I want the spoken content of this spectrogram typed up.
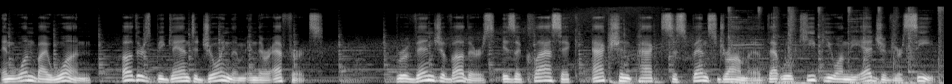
and one by one, others began to join them in their efforts. Revenge of Others is a classic, action-packed suspense drama that will keep you on the edge of your seat.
